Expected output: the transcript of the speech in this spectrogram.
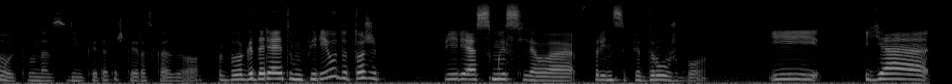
ну вот у нас с Димкой, да, то, что я рассказывала, благодаря этому периоду тоже переосмыслила, в принципе, дружбу. И я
